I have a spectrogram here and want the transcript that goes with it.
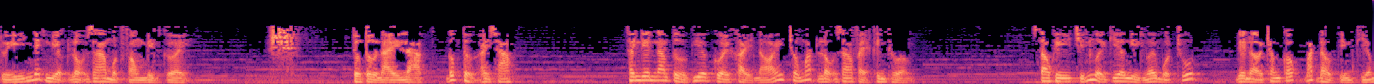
tùy ý nhếch miệng lộ ra một vòng mỉm cười. Tiểu tử này là gốc tử hay sao? Thanh niên nam tử kia cười khẩy nói trong mắt lộ ra vẻ kinh thường. Sau khi chín người kia nghỉ ngơi một chút, liền ở trong cốc bắt đầu tìm kiếm.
